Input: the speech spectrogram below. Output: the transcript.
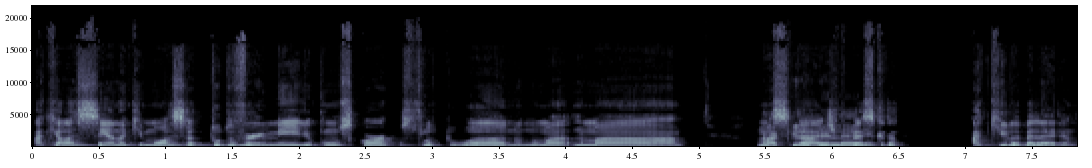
aquela cena que mostra tudo vermelho com os corpos flutuando numa numa numa Aquilo é cidade, é que tá aquilo é Beleriand.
